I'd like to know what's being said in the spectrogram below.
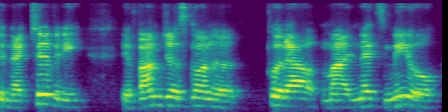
connectivity. If I'm just going to put out my next meal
